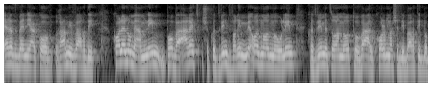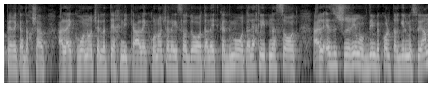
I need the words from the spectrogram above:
ארז בן יעקב, רמי ורדי. כל אלו מאמנים פה בארץ שכותבים דברים מאוד מאוד מעולים, כותבים בצורה מאוד טובה על כל מה שדיברתי בפרק עד עכשיו, על העקרונות של הטכניקה, על העקרונות של היסודות, על ההתקדמות, על איך להתנסות, על איזה שרירים עובדים בכל תרגיל מסוים,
